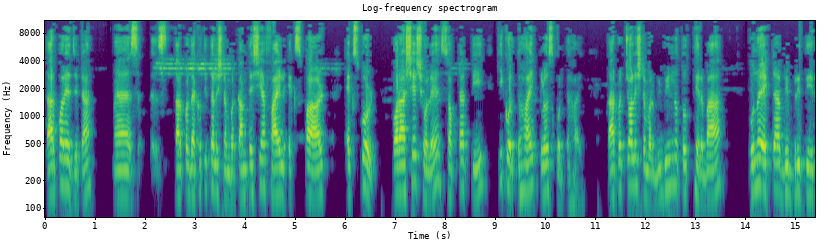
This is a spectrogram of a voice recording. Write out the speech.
তারপরে যেটা তারপর দেখো তেতাল্লিশ নম্বর কামতেশিয়া ফাইল এক্সপার্ট, এক্সপোর্ট করা শেষ হলে সফটওয়্যারটি কি করতে হয়? ক্লোজ করতে হয়। তারপর চল্লিশ নম্বর, বিভিন্ন তথ্যের বা কোনো একটা বিবৃতির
